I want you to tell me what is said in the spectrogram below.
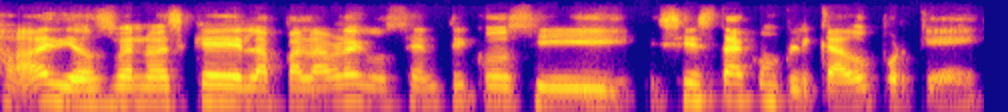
Ay, Dios, bueno, es que la palabra egocéntrico sí, sí está complicado porque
